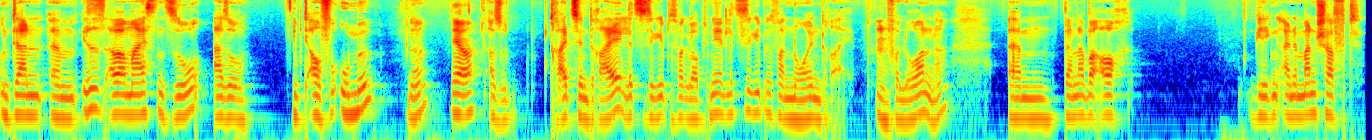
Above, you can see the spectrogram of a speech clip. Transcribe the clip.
Und dann ähm, ist es aber meistens so, also gibt auf Umme, ne? Ja. Also 13-3, letztes Ergebnis war, glaube ich, nee, letztes Ergebnis war 9-3. Verloren, ne? Ähm, dann aber auch gegen eine Mannschaft,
